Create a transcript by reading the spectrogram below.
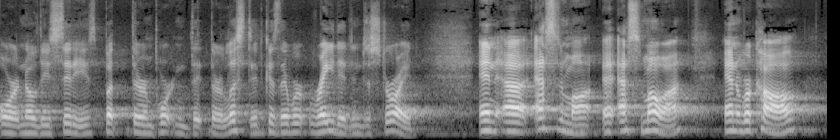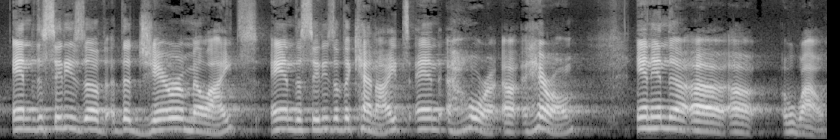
or know these cities, but they're important that they're listed because they were raided and destroyed. And uh, Esmoa and Racal, and the cities of the Jerahmeelites, and the cities of the Kenites, and Haram, and in the, uh, uh, oh wow,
